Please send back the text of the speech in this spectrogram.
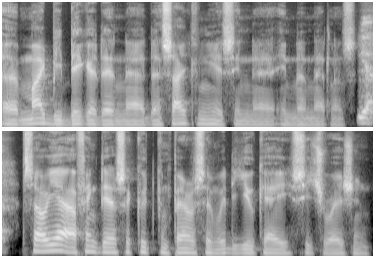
Uh, might be bigger than uh, than cycling is in uh, in the Netherlands. Yeah. So yeah, I think there's a good comparison with the UK situation.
